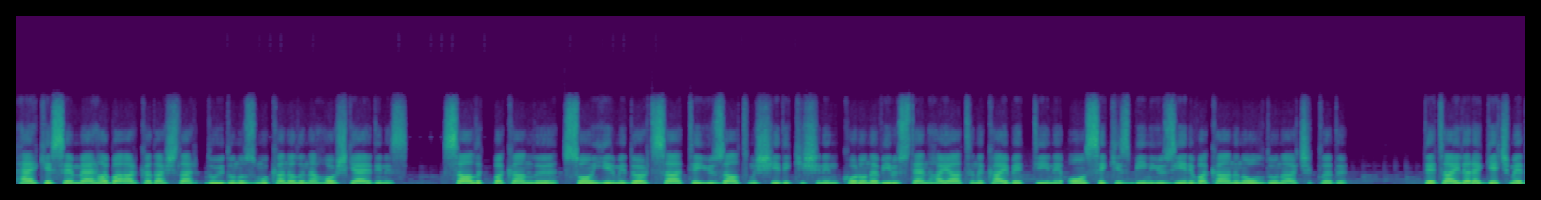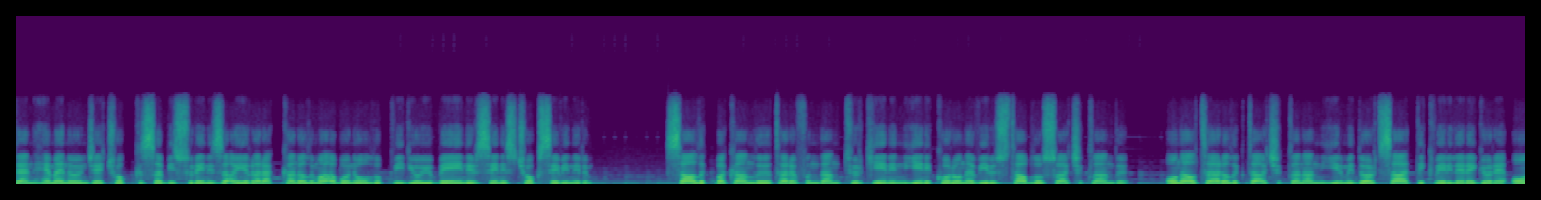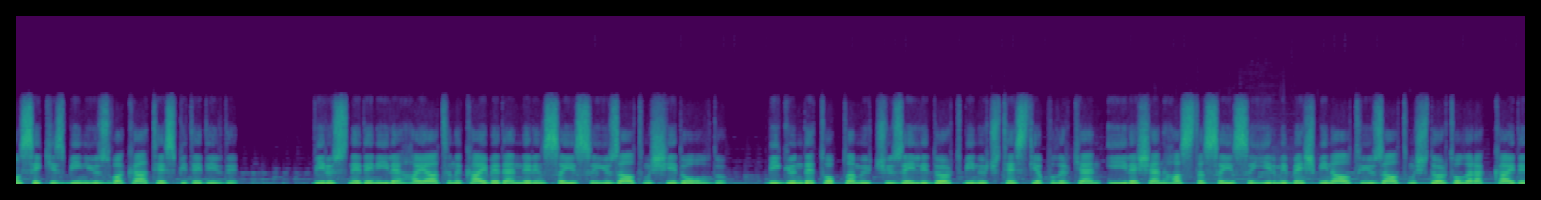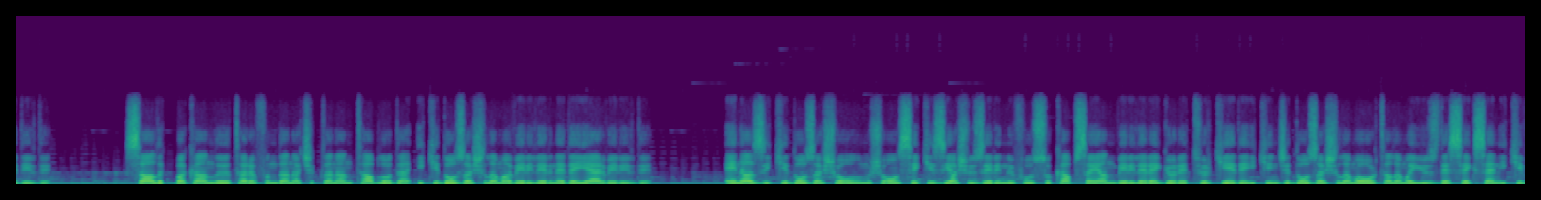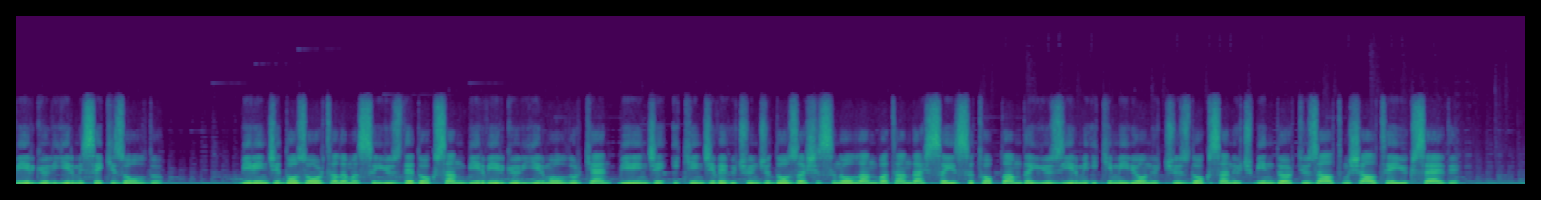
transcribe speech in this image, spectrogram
Herkese merhaba arkadaşlar, duydunuz mu kanalına hoş geldiniz. Sağlık Bakanlığı, son 24 saatte 167 kişinin koronavirüsten hayatını kaybettiğini, 18.100 yeni vakanın olduğunu açıkladı. Detaylara geçmeden hemen önce çok kısa bir sürenizi ayırarak kanalıma abone olup videoyu beğenirseniz çok sevinirim. Sağlık Bakanlığı tarafından Türkiye'nin yeni koronavirüs tablosu açıklandı. 16 Aralık'ta açıklanan 24 saatlik verilere göre 18.100 vaka tespit edildi. Virüs nedeniyle hayatını kaybedenlerin sayısı 167 oldu. Bir günde toplam 354.003 test yapılırken, iyileşen hasta sayısı 25.664 olarak kaydedildi. Sağlık Bakanlığı tarafından açıklanan tabloda, iki doz aşılama verilerine de yer verildi. En az 2 doz aşı olmuş 18 yaş üzeri nüfusu kapsayan verilere göre Türkiye'de ikinci doz aşılama ortalama %82,28 oldu. Birinci doz ortalaması %91,20 olurken, birinci, ikinci ve üçüncü doz aşısını olan vatandaş sayısı toplamda 122.393.466'ya yükseldi.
